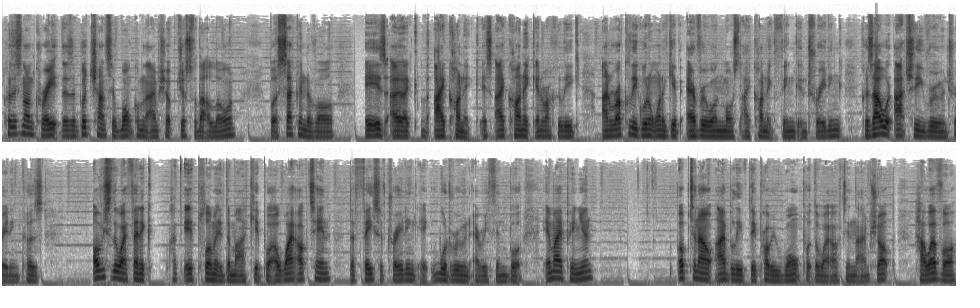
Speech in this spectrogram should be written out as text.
because it's non-crate, there's a good chance it won't come in the item shop just for that alone. But second of all, it is uh, like iconic. It's iconic in Rocket League, and Rocket League wouldn't want to give everyone most iconic thing in trading because that would actually ruin trading. Because obviously the White Fennec it plummeted the market, but a White Octane, the face of trading, it would ruin everything. But in my opinion, up to now, I believe they probably won't put the White Octane in the shop. However,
